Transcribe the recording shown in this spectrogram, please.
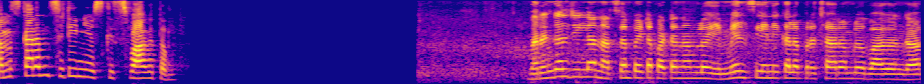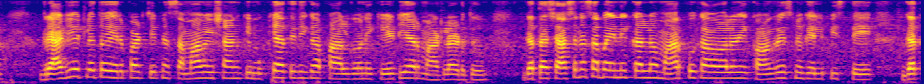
నమస్కారం సిటీ న్యూస్కి స్వాగతం. వరంగల్ జిల్లా నర్సంపేట పట్టణంలో ఎమ్మెల్సీ ఎన్నికల ప్రచారంలో భాగంగా గ్రాడ్యుయేట్లతో ఏర్పాటు చేసిన సమావేశానికి ముఖ్య అతిథిగా పాల్గొని కేటీఆర్ మాట్లాడుతూ గత శాసనసభ ఎన్నికల్లో మార్పు కావాలని కాంగ్రెస్ను గెలిపిస్తే గత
